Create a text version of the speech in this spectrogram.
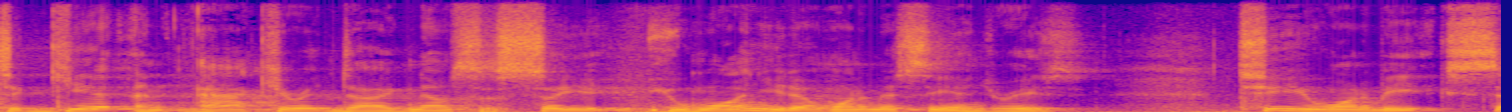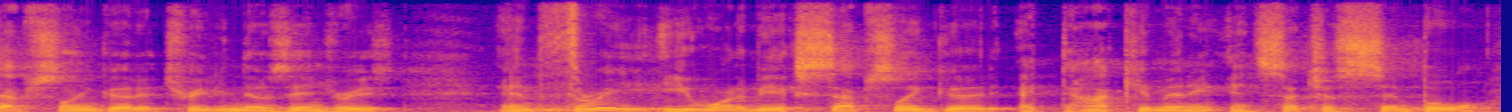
to get an accurate diagnosis. So, you, one, you don't want to miss the injuries. Two, you want to be exceptionally good at treating those injuries. And three, you want to be exceptionally good at documenting in such a simple,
